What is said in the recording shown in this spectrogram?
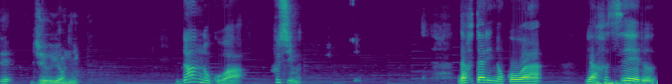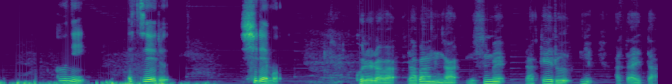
で14人。ダンの子はフシム。ナフタリの子はヤフセール、グニ、エツエル、シレム。これらはラバンが娘ラケルに与えた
